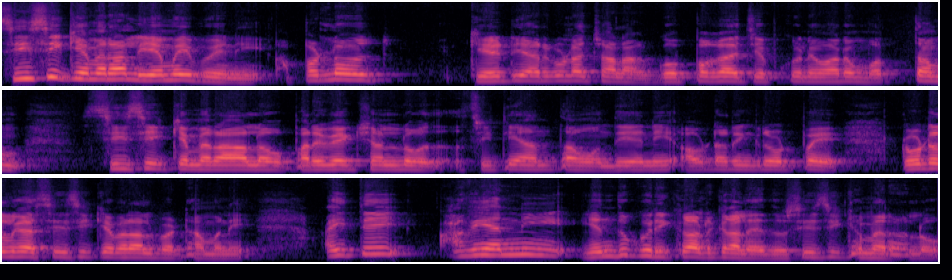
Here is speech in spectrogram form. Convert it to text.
సీసీ కెమెరాలు ఏమైపోయినాయి? అప్పట్లో కేటీఆర్ కూడా చాలా గొప్పగా చెప్పుకునేవారు. మొత్తం సీసీ కెమెరాలో పర్యవేక్షణలో సిటీ అంతా ఉంది అని అవుటర్ రింగ్ రోడ్పై టోటల్గా సీసీ కెమెరాలు పెట్టామని. అయితే అవి అన్నీ ఎందుకు రికార్డ్ కాలేదు సీసీ కెమెరాలో?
